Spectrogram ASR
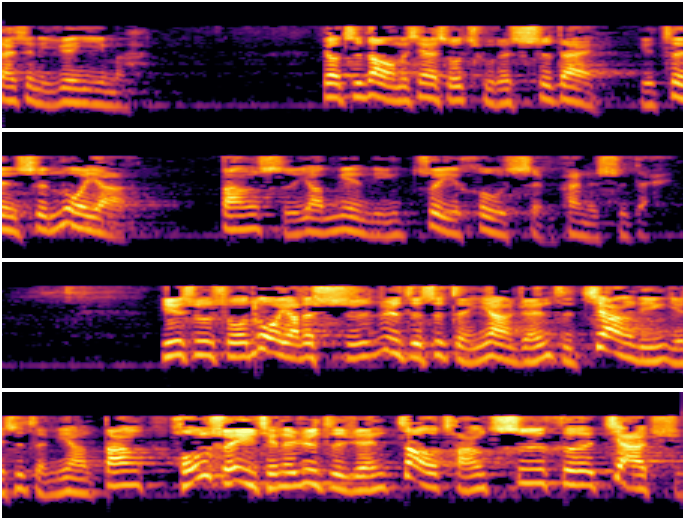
但是你愿意吗？要知道我们现在所处的时代。也正是诺亚当时要面临最后审判的时代。耶稣说：“诺亚的时日子是怎样，人子降临也是怎么样。当洪水以前的日子，人照常吃喝嫁娶，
